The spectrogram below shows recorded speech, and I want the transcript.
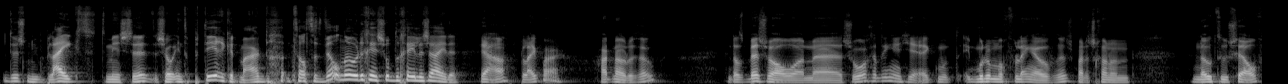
dus nu blijkt, tenminste, zo interpreteer ik het maar, dat, dat het wel nodig is op de gele zijde. Ja, blijkbaar. Hard nodig ook. En dat is best wel een eh zorgen dingetje. Ik moet, ik moet hem nog verlengen overigens, maar dat is gewoon een no to self,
